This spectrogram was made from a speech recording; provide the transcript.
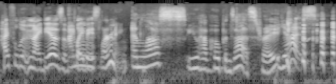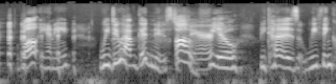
highfalutin ideas of play-based learning. Unless you have hope and zest, right? Yes. well, Annie, we do have good news to share. Oh, share phew. because we think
